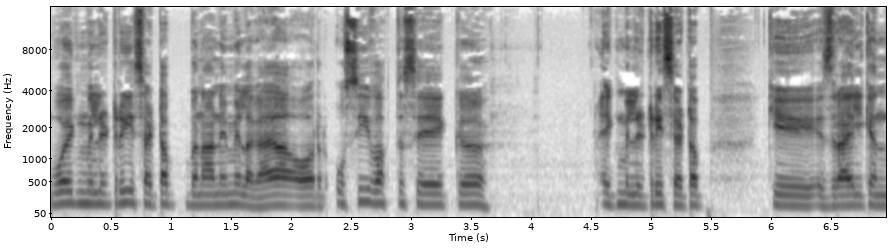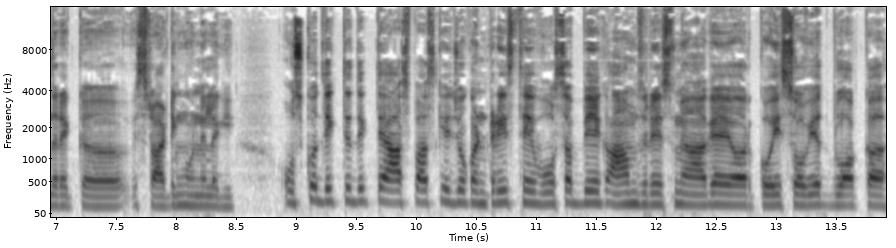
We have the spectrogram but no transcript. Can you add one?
वो एक मिलिट्री सेटअप बनाने में लगाया और उसी वक्त से एक एक मिलिट्री सेटअप की इसराइल के अंदर एक स्टार्टिंग होने लगी। उसको देखते देखते आसपास के जो कंट्रीज़ थे, वो सब भी एक आर्म्स रेस में आ गए और कोई सोवियत ब्लॉक का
